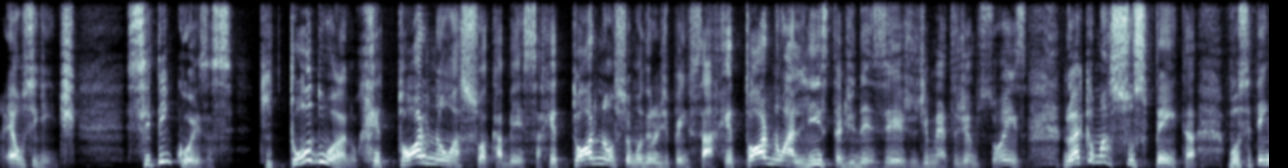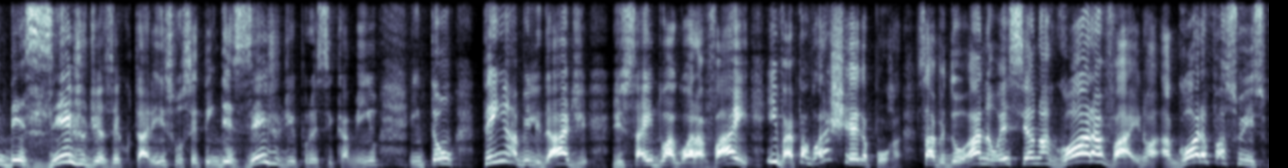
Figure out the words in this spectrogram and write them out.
é o seguinte: se tem coisas que todo ano retornam à sua cabeça, retornam ao seu modelo de pensar, retornam à lista de desejos, de metas, de ambições, não é que é uma suspeita. Você tem desejo de executar isso, você tem desejo de ir por esse caminho, então tenha a habilidade de sair do agora vai e vai para agora chega, porra. Sabe, do ah, não, esse ano agora vai, não, agora eu faço isso.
